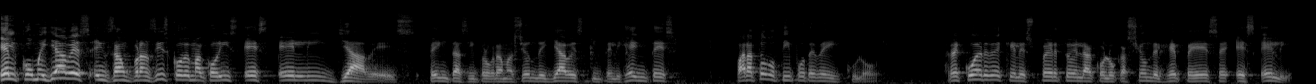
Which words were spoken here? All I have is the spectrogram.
El Come Llaves en San Francisco de Macorís es Eli Llaves, ventas y programación de llaves inteligentes para todo tipo de vehículos. Recuerde que el experto en la colocación del GPS es Eli,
